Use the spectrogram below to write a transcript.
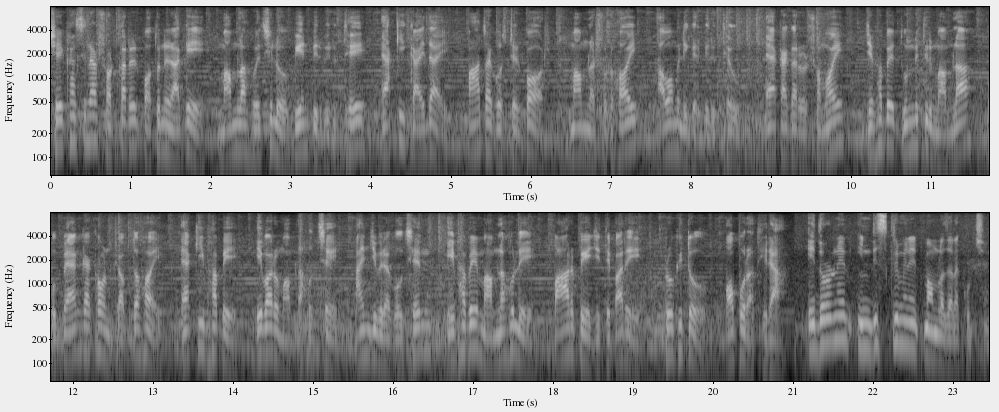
শেখ হাসিনার সরকারের পতনের আগে মামলা হয়েছিল বিএনপির বিরুদ্ধে, একই কায়দায় পাঁচ আগস্টের পর মামলা শুরু হয় আওয়ামী লীগের বিরুদ্ধেও। এক এগারোর সময় যেভাবে দুর্নীতির মামলা ও ব্যাংক অ্যাকাউন্ট জব্দ হয়, একইভাবে এবারও মামলা হচ্ছে। আইনজীবীরা বলছেন, এভাবে মামলা হলে পার পেয়ে যেতে পারে প্রকৃত অপরাধীরা। এ ধরনের ইনডিসক্রিমিনেট মামলা যারা করছেন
